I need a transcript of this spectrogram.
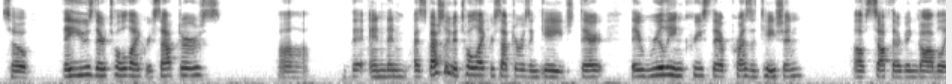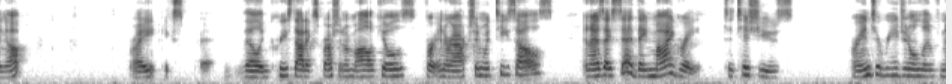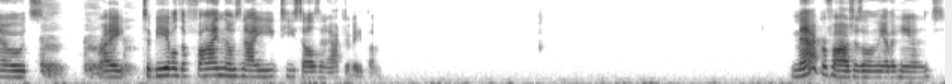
So they use their toll-like receptors, uh, the, and then especially if a toll-like receptor is engaged, they they really increase their presentation of stuff they've been gobbling up, right? Ex they'll increase that expression of molecules for interaction with T cells. And as I said, they migrate to tissues or into regional lymph nodes, right, to be able to find those naive T cells and activate them. Macrophages, on the other hand,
